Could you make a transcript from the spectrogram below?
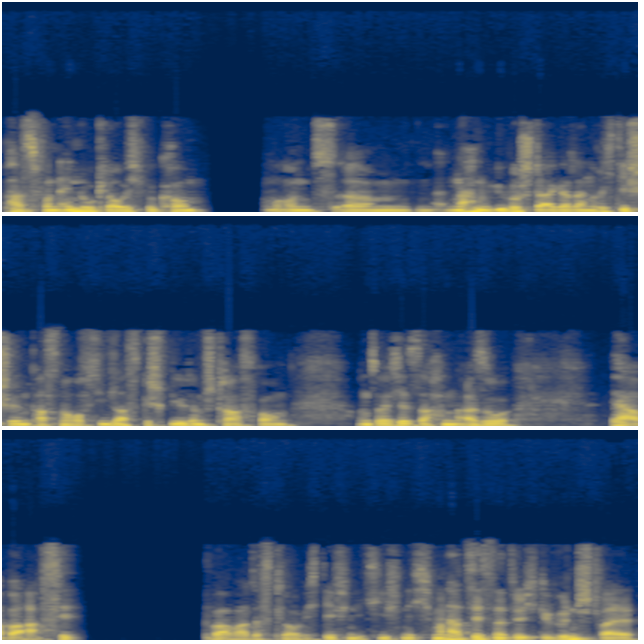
Pass von Endo, glaube ich, bekommen und ähm, nach einem Übersteiger dann richtig schön Pass noch auf Silas gespielt im Strafraum und solche Sachen. Also ja, aber absehbar war das, glaube ich, definitiv nicht. Man hat sich natürlich gewünscht, weil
